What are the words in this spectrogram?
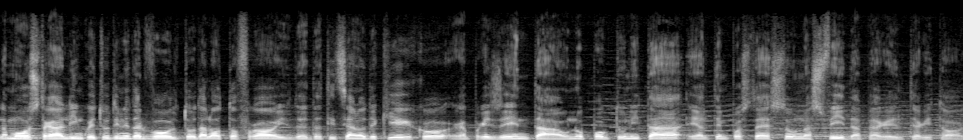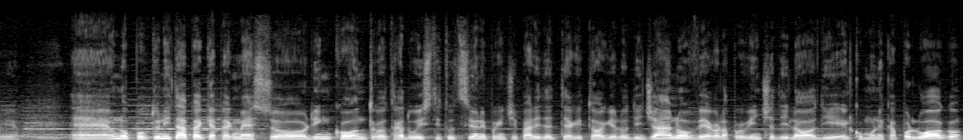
La mostra L'inquietudine del volto dall'Otto Freud da Tiziano De Chirico rappresenta un'opportunità e al tempo stesso una sfida per il territorio. È un'opportunità perché ha permesso l'incontro tra due istituzioni principali del territorio lodigiano, ovvero la provincia di Lodi e il comune capoluogo,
